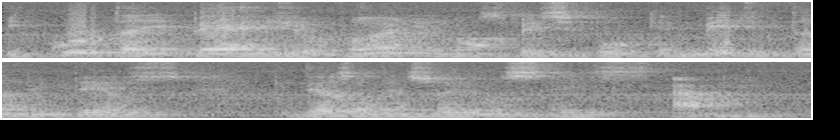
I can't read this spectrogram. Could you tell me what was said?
E curta aí PR Giovanni, nosso Facebook é Meditando em Deus. Que Deus abençoe vocês. Amém.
